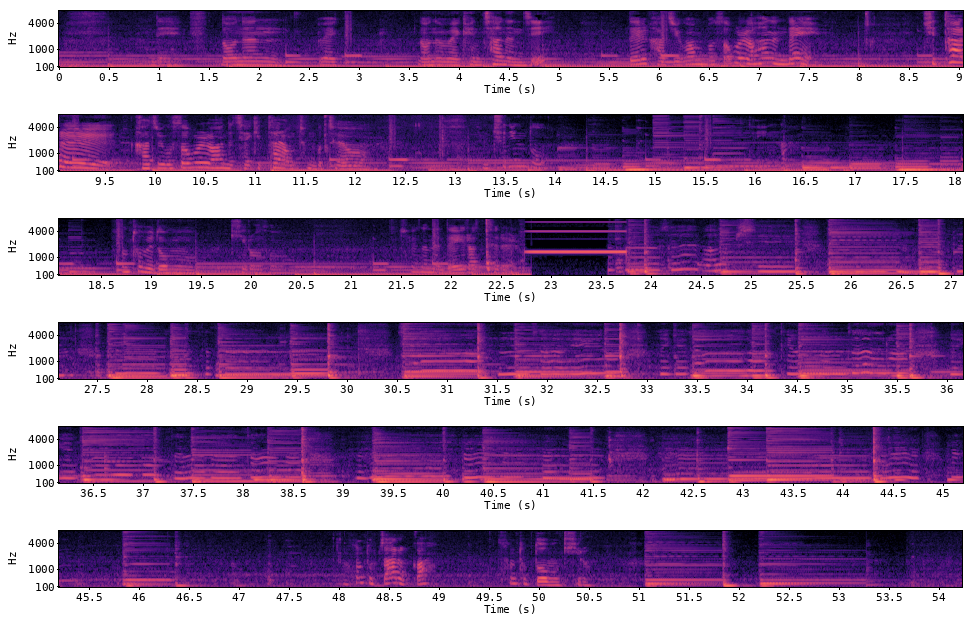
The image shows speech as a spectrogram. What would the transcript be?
근데 너는 왜 너는 왜 괜찮은지 를 가지고 한번 써보려 하는데 기타를 가지고 써보려 하는데 제 기타를 엄청 못해요. 지금 튜닝도 손톱이 너무 길어서 최근에 네일 아트를 자를까? 손톱 너무 길어.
